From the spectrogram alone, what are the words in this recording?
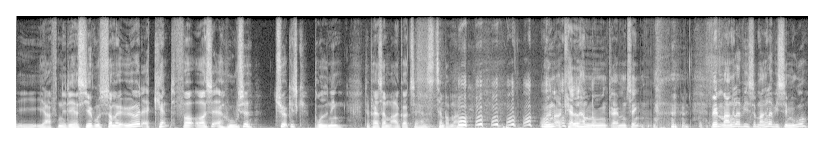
mm. i, i aften i det her cirkus, som er øvrigt er kendt for også at huse tyrkisk brydning. Det passer meget godt til hans temperament. Uden at kalde ham nogen grimme ting. Hvem mangler vi? Så mangler vi Semur.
